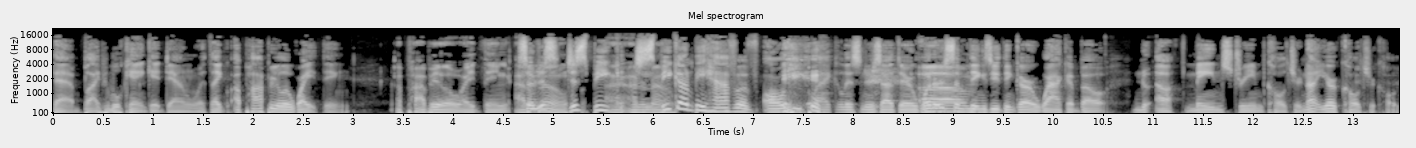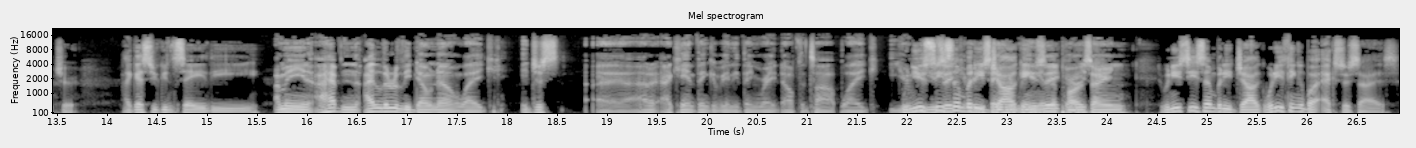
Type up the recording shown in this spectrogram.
that black people can't get down with, like a popular white thing? a popular white thing? I so don't just know. just speak I- I don't know. speak on behalf of all the black listeners out there. What are some Um, things you think are whack about uh, mainstream culture, not your culture? Culture. I guess you can say the I mean, I have. n- I literally don't know. Like it just. I, I, I can't think of anything right off the top. Like When you see music, are somebody you jogging in the music, Are you park, saying? when you see somebody jog. What do you think about exercise?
